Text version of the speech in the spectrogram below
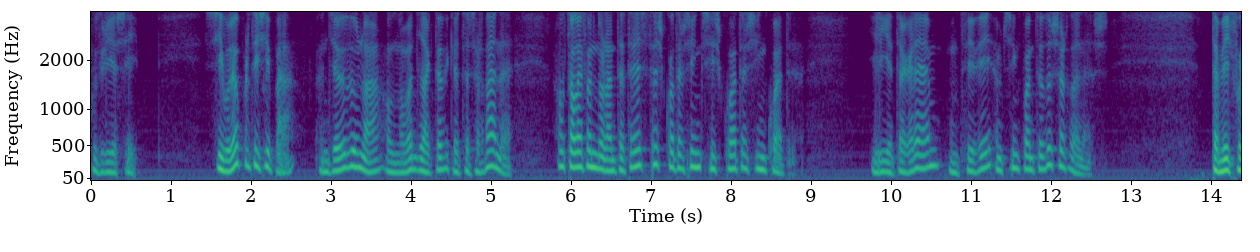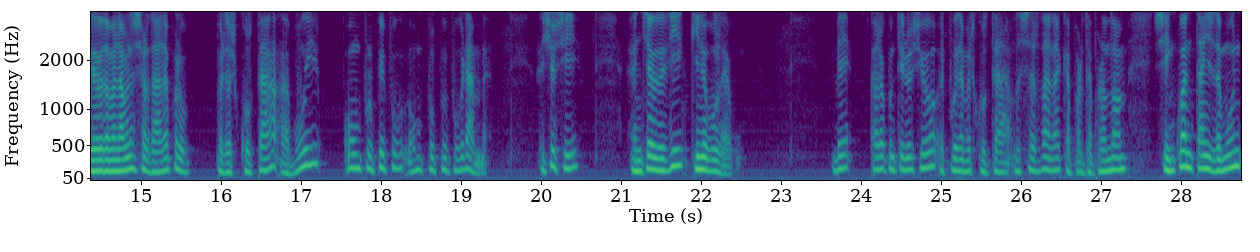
podria ser. Si voleu participar, ens heu de donar el nom exacte d'aquesta sardana, al telèfon 93 345 6454 i li entregarem un CD amb 52 sardanes. També ens podeu demanar una sardana per, per escoltar avui o un proper, un proper programa. Això sí, ens heu de dir quina voleu. Bé, ara a continuació es podem escoltar la sardana que porta per nom 50 anys damunt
